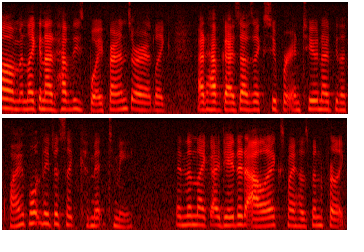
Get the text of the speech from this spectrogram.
Um and like and I'd have these boyfriends or like I'd have guys I was like super into and I'd be like why won't they just like commit to me? And then like I dated Alex, my husband for like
